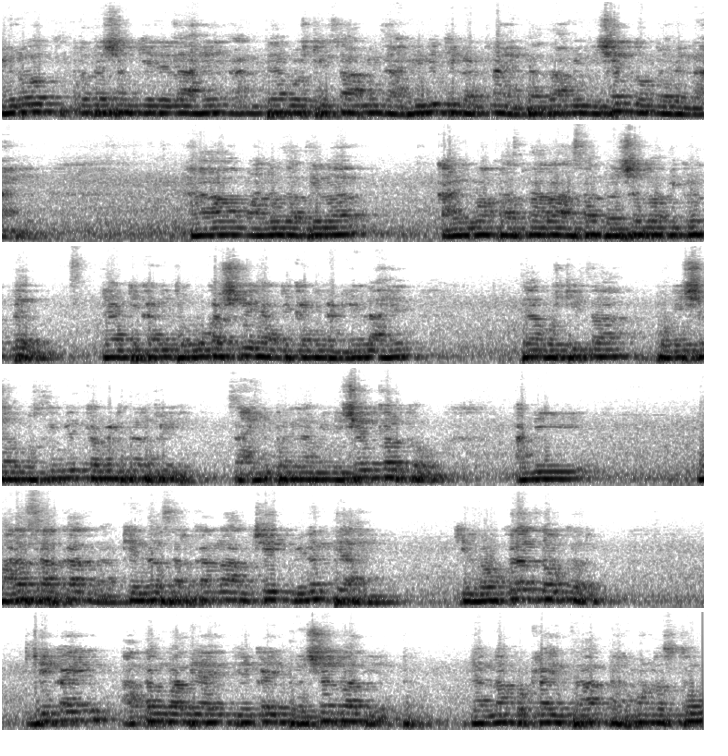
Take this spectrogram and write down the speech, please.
विरोध प्रदर्शन केलेलं आहे आणि त्या गोष्टीचा आम्ही झालेली जी घटना आहे त्याचा आम्ही निषेध नोंदवलेला आहे. हा मानव जातीला काळीमा फासणारा असा दहशतवादी कृत्य या ठिकाणी जम्मू काश्मीर या ठिकाणी घडलेला आहे. त्या गोष्टीचा पुणे शहर मुस्लिम लीग कमिटीतर्फे जाहीरपणे आम्ही निषेध करतो. आणि भारत सरकारला केंद्र सरकारला आमची एक विनंती आहे की लवकरात लवकर जे काही आतंकवादी आहेत जे काही दहशतवादी आहेत यांना कुठलाही जात धर्म नसतो.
